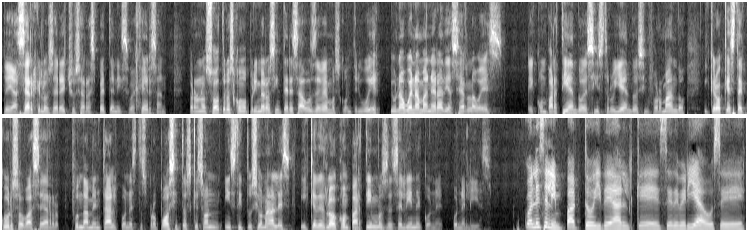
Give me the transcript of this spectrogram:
de hacer que los derechos se respeten y se ejerzan, pero nosotros como primeros interesados debemos contribuir. Y una buena manera de hacerlo es eh, compartiendo, es instruyendo, es informando y creo que este curso va a ser fundamental con estos propósitos que son institucionales y que desde luego compartimos desde el INE con el, IES. ¿Cuál es el impacto ideal que se debería o se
